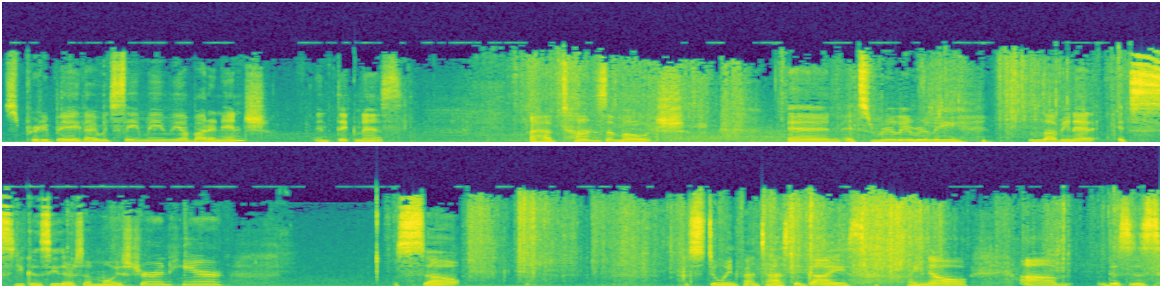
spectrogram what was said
it's pretty big. I would say maybe about an inch in thickness. I have tons of mulch and it's really really loving it. It's you can see there's some moisture in here. So it's doing fantastic guys. I know um, this is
